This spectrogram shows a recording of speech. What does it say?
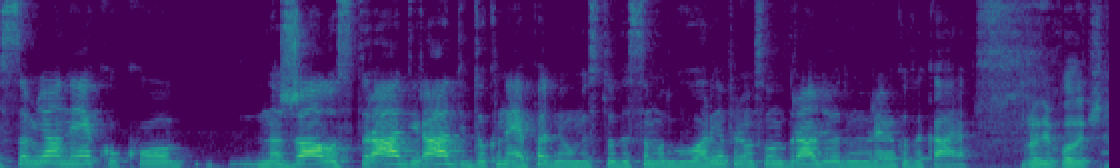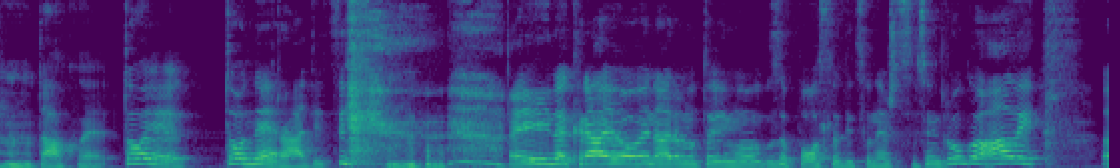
sam ja neko ko nažalost radi, radi dok ne padne umesto da sam odgovornija prema svom zdravlju i odam vreme kod lekara. Radioholična. Tako je. To je to ne raditi. I na kraju, ove, naravno, to je imalo za posledicu nešto sasvim drugo, ali uh,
